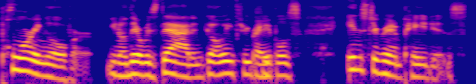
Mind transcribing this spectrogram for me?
pouring over. You know, there was that, and going through Right. people's Instagram pages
